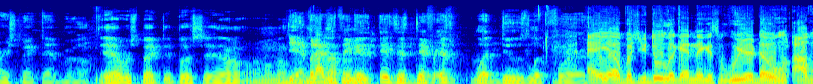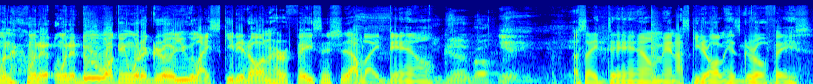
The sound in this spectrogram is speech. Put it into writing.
respect that, bro. Yeah, I respect it, but shit, I don't, I don't know. Yeah, It's but I not just think me. it's, it's just different. It's what dudes look for. Hey yo, but you do look at niggas weird though. When I, when when a, when a dude walk in with a girl, you like skeeted on her face and shit. I'm like, damn. You good, bro? Yeah. I was like, damn, man, I skeeted all in his girl face.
